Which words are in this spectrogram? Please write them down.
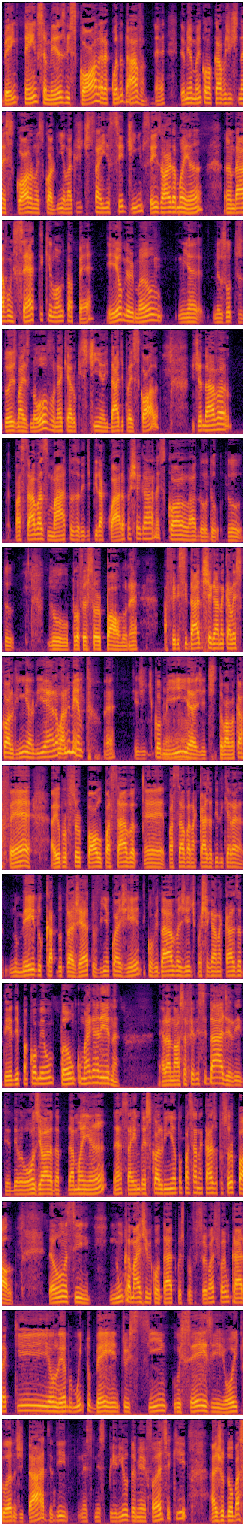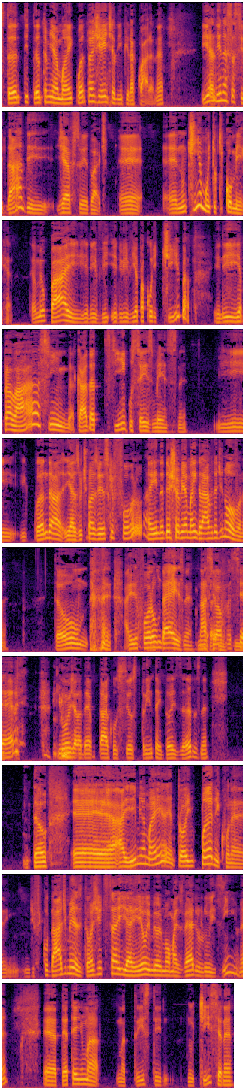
bem tensa mesmo. Escola era quando dava, né? Então, minha mãe colocava a gente na escola, numa escolinha lá, que a gente saía cedinho, seis horas da manhã, andava uns sete quilômetros a pé. Eu, meu irmão, minha, meus outros dois mais novos, né, que era o que tinha idade para a escola, a gente andava, passava as matas ali de Piraquara para chegar na escola lá do, do, do, do, do professor Paulo, né? A felicidade de chegar naquela escolinha ali era o alimento, né? que a gente comia, a gente tomava café, aí o professor Paulo passava, é, passava na casa dele, que era no meio do, do trajeto, vinha com a gente, convidava a gente para chegar na casa dele para comer um pão com margarina. Era a nossa felicidade ali, entendeu? 11 horas da, da manhã, né, saindo da escolinha para passar na casa do professor Paulo. Então, assim, nunca mais tive contato com esse professor, mas foi um cara que eu lembro muito bem entre os cinco, os seis e oito anos de idade, ali, nesse, nesse período da minha infância, que ajudou bastante tanto a minha mãe quanto a gente ali em Piraquara, né? E ali nessa cidade, Jefferson Eduardo, é, é, não tinha muito o que comer, cara. Então, meu pai, ele, vi, ele vivia para Curitiba, ele ia para lá, assim, a cada cinco, seis meses, né? E, e quando a, e as últimas vezes que foram, ainda deixou minha mãe grávida de novo, né? Então, aí foram dez, né? Nasceu a Franciele, que hoje ela deve estar com os seus 32 anos, né? Então, é, aí minha mãe entrou em pânico, né? Em dificuldade mesmo. Então a gente saía, eu e meu irmão mais velho, Luizinho, né? É, até tem uma, uma triste notícia, né?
